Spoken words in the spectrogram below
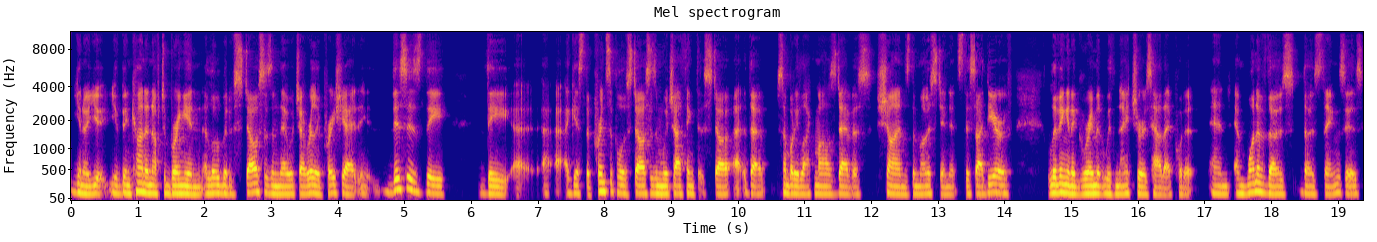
you know you, you've been kind enough to bring in a little bit of stoicism there which i really appreciate this is the the uh, uh, I guess the principle of Stoicism, which I think that Sto- uh, that somebody like Miles Davis shines the most in. It's this idea of living in agreement with nature, is how they put it, and and one of those those things is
